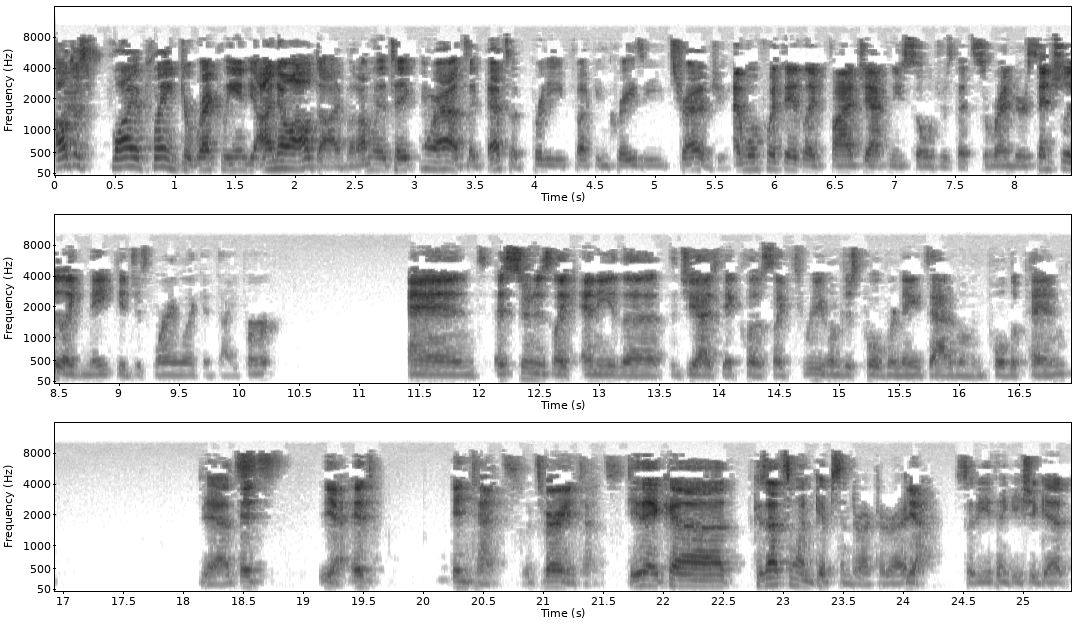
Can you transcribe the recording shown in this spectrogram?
I'll guys. just fly a plane directly into. I know I'll die, but I'm going to take more out. It's like that's a pretty fucking crazy strategy. at one point they had like five Japanese soldiers that surrender, essentially like naked, just wearing like a diaper. And as soon as like any of the, the GIs get close, like three of them just pull grenades out of them and pull the pin. Yeah, it's. It's, yeah, it's intense. It's very intense. do you think? uh, cause that's the one Gibson directed, right? Yeah. So do you think he should get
